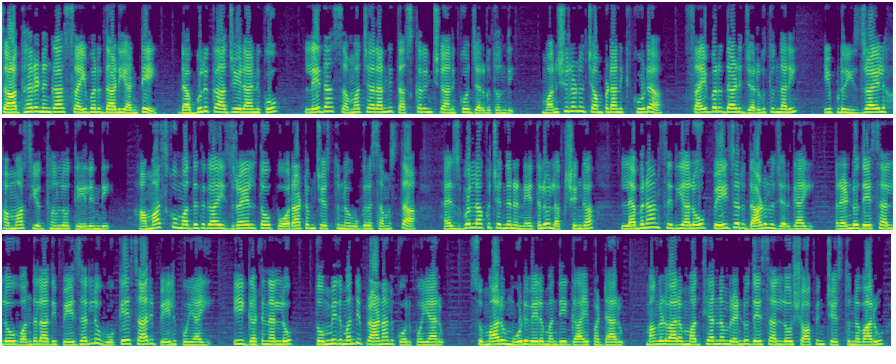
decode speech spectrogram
సాధారణంగా సైబర్ దాడి అంటే డబ్బులు కాజేయడానికో లేదా సమాచారాన్ని తస్కరించడానికో జరుగుతుంది. మనుషులను చంపడానికి కూడా సైబర్ దాడి జరుగుతుందని ఇప్పుడు ఇజ్రాయెల్ హమాస్ యుద్ధంలో తేలింది. హమాస్కు మద్దతుగా ఇజ్రాయెల్తో పోరాటం చేస్తున్న ఉగ్ర సంస్థ హెజ్బుల్లాకు చెందిన నేతలు లక్ష్యంగా లెబనాన్ సిరియాలో పేజర్ దాడులు జరిగాయి. రెండు దేశాల్లో వందలాది పేజర్లు ఒకేసారి పేలిపోయాయి. ఈ ఘటనల్లో తొమ్మిది మంది ప్రాణాలు కోల్పోయారు. సుమారు మూడు వేల మంది గాయపడ్డారు. మంగళవారం మధ్యాహ్నం రెండు దేశాల్లో షాపింగ్ చేస్తున్నవారు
